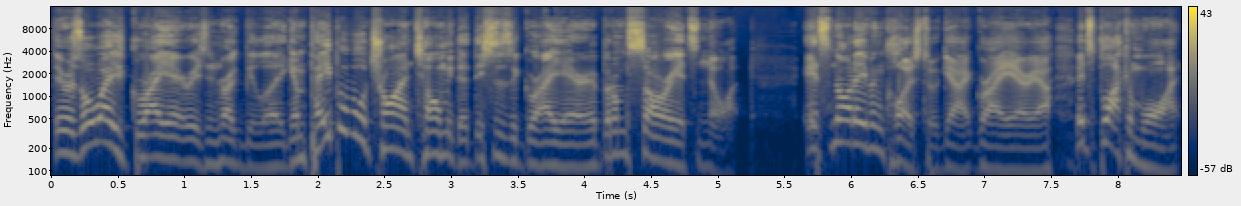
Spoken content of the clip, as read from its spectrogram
there is always grey areas in rugby league, and people will try and tell me that this is a grey area, but I'm sorry, it's not. It's not even close to a grey area. It's black and white.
